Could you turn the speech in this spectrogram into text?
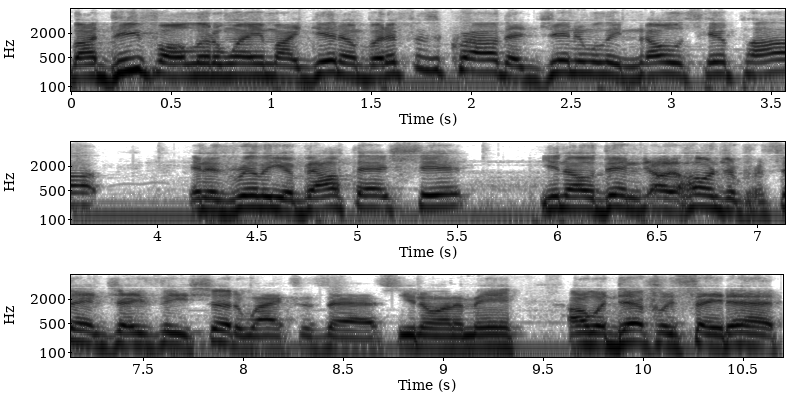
by default, Lil Wayne might get him. But if it's a crowd that genuinely knows hip hop and is really about that shit, you know, then 100% Jay Z should wax his ass. You know what I mean? I would definitely say that.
